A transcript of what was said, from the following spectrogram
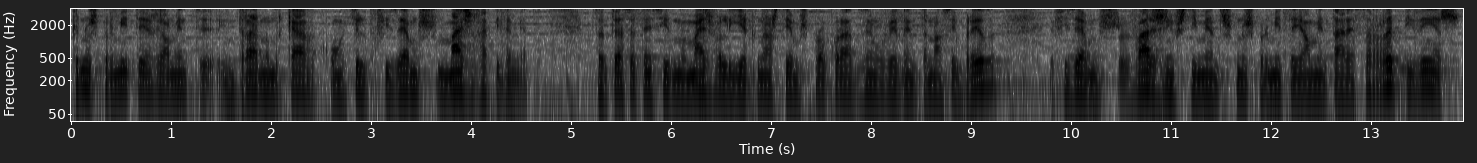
que nos permitem realmente entrar no mercado com aquilo que fizemos mais rapidamente. Portanto, essa tem sido uma mais-valia que nós temos procurado desenvolver dentro da nossa empresa. Fizemos vários investimentos que nos permitem aumentar essa rapidez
